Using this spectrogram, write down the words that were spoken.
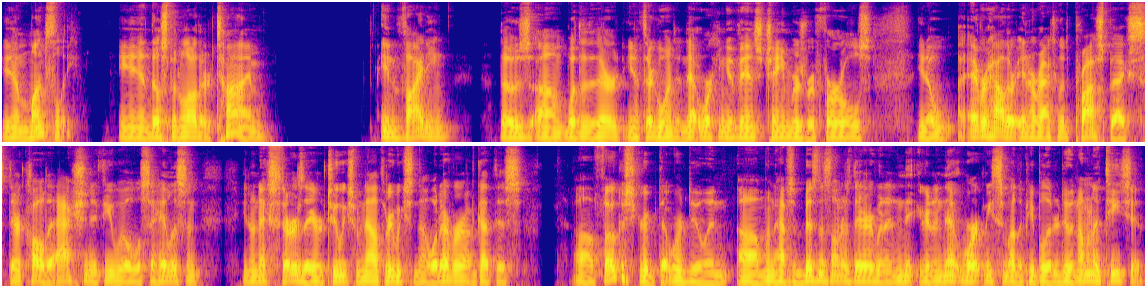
you know, monthly, and they'll spend a lot of their time inviting those um, whether they're you know if they're going to networking events, chambers, referrals, you know, ever how they're interacting with prospects, their call to action, if you will, will say, hey, listen, you know, next Thursday or two weeks from now, three weeks from now, whatever, I've got this uh, focus group that we're doing. Um, I'm going to have some business owners there. Gonna, you're going to network, meet some other people that are doing. I'm going to teach you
